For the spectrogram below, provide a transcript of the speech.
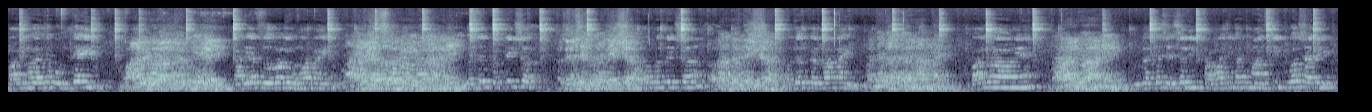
बालविवाहाच्या कोणत्याही कार्यात सहभागी होणार नाही. तसेच प्रत्यक्ष अप्रत्यक्ष मदत करणार नाही. बालविवाहाने शैक्षणिक सामाजिक आणि मानसिक व शारीरिक.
